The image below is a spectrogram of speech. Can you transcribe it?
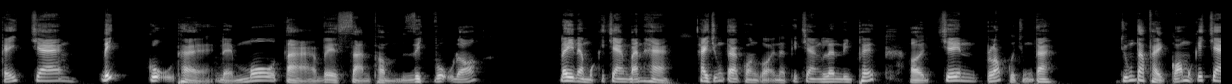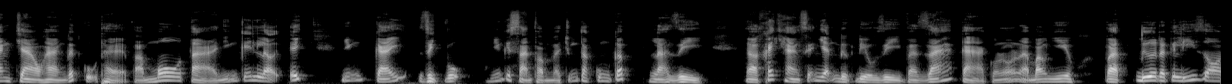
cái trang đích cụ thể để mô tả về sản phẩm dịch vụ đó. Đây là một cái trang bán hàng hay chúng ta còn gọi là cái trang landing page ở trên blog của chúng ta. Chúng ta phải có một cái trang chào hàng rất cụ thể và mô tả những cái lợi ích, những cái dịch vụ, những cái sản phẩm mà chúng ta cung cấp là gì, à, khách hàng sẽ nhận được điều gì và giá cả của nó là bao nhiêu và đưa ra cái lý do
